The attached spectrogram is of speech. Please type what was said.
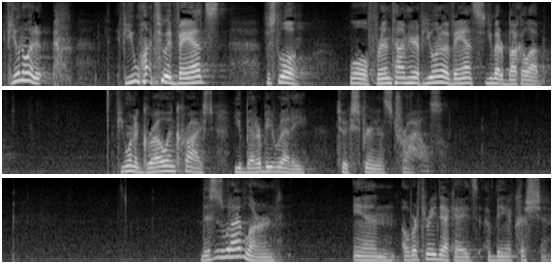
If you know what, if you want to advance, just a little, little friend time here. If you want to advance, you better buckle up. If you want to grow in Christ, you better be ready to experience trials. This is what I've learned in over three decades of being a Christian.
